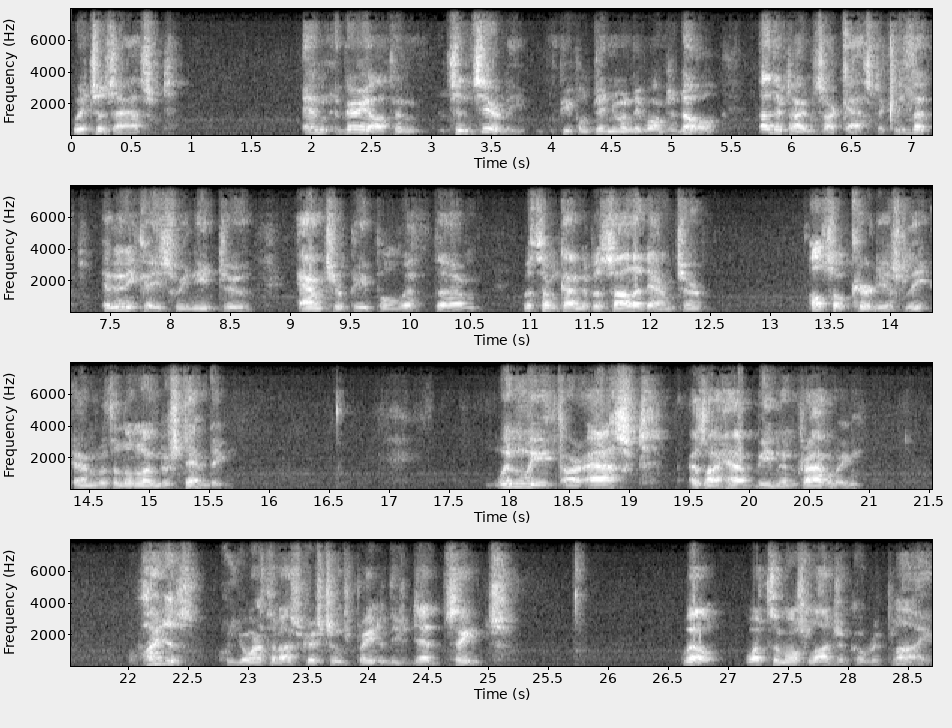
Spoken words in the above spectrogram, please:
which is asked, and very often sincerely. People genuinely want to know, other times sarcastically, but in any case, we need to answer people with, um, with some kind of a solid answer, also courteously and with a little understanding. When we are asked, as I have been in traveling, why does you Orthodox Christians pray to these dead saints? Well, what's the most logical reply?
